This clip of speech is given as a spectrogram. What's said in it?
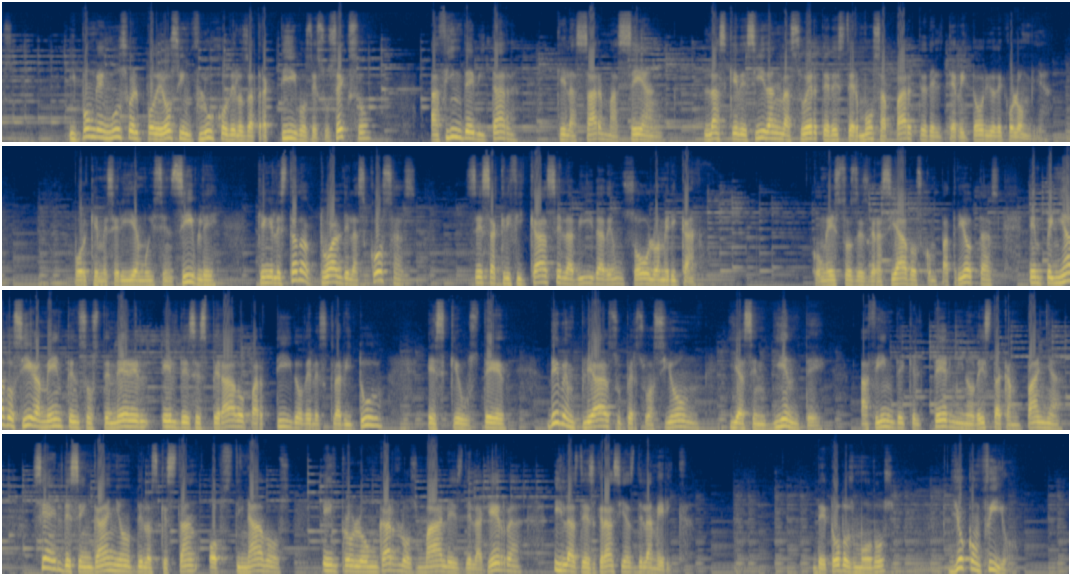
y ponga en uso el poderoso influjo de los atractivos de su sexo a fin de evitar que las armas sean las que decidan la suerte de esta hermosa parte del territorio de Colombia porque me sería muy sensible que en el estado actual de las cosas se sacrificase la vida de un solo americano. Con estos desgraciados compatriotas empeñados ciegamente en sostener el, desesperado partido de la esclavitud, es que usted debe emplear su persuasión y ascendiente a fin de que el término de esta campaña sea el desengaño de los que están obstinados en prolongar los males de la guerra y las desgracias de la América. De todos modos, yo confío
